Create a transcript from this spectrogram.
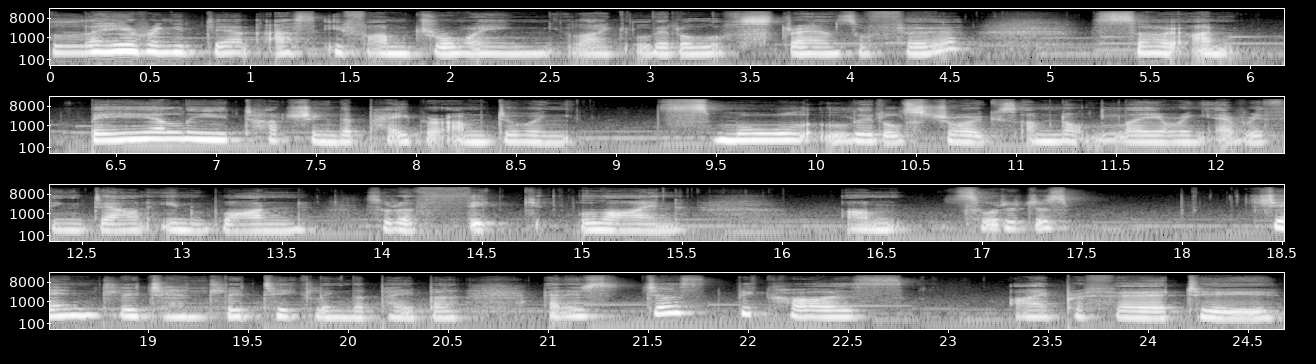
layering it down as if I'm drawing like little strands of fur. So I'm barely touching the paper. I'm doing small little strokes. I'm not layering everything down in one sort of thick line. I'm sort of just gently, gently tickling the paper, and it's just because I prefer to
